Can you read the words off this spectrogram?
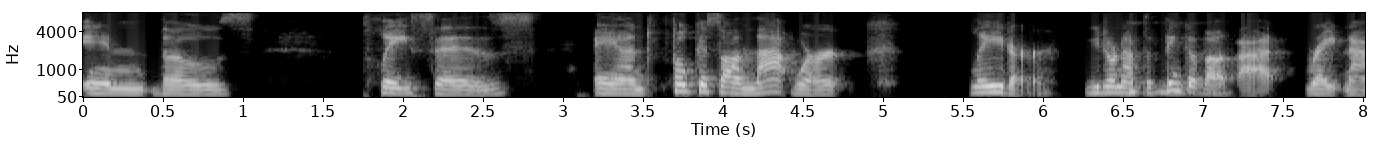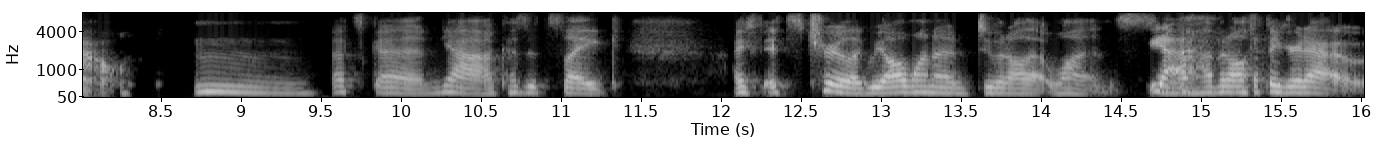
in those places and focus on that work later you don't have to think about that right now mm, that's good yeah because it's like I, it's true. Like we all want to do it all at once. Yeah. You know, have it all figured out.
